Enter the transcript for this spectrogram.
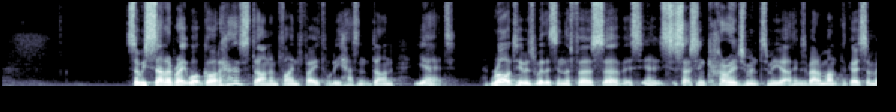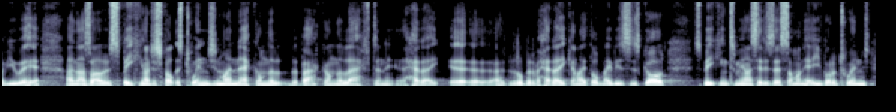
So we celebrate what God has done and find faith what He hasn't done yet. Rod, who was with us in the first service, you know, it's such encouragement to me. I think it was about a month ago. Some of you were here. And as I was speaking, I just felt this twinge in my neck on the, the back on the left and a headache, uh, a little bit of a headache. And I thought maybe this is God speaking to me. I said, Is there someone here? You've got a twinge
